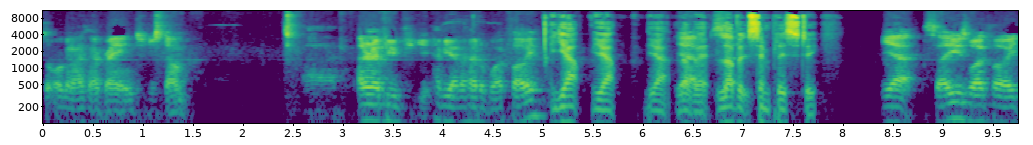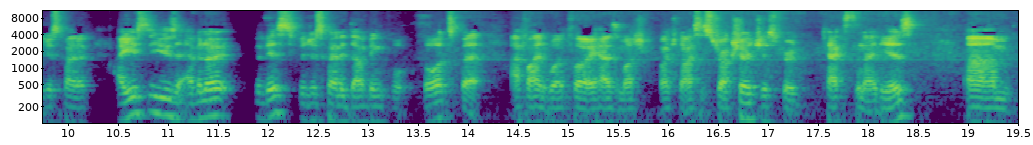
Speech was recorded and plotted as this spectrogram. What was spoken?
to organize my brain to just dump. Uh, I don't know if you have you ever heard of workflowy. Yeah, yeah, yeah. Love it. So, Love its simplicity. Yeah, so I use workflowy just kind of. I used to use Evernote for this for just kind of dumping thoughts, but I find workflowy has much much nicer structure just for text and ideas. Um,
